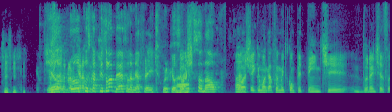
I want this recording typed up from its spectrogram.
Eu tô com os capítulos abertos na minha frente, porque eu sou Ah. profissional. Eu achei que o mangá foi muito competente durante essa,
